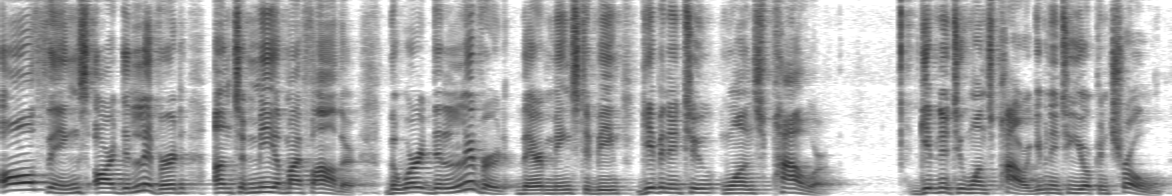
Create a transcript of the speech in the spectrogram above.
all things are delivered unto me of my Father. The word delivered there means to be given into one's power, given into one's power, given into your control.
